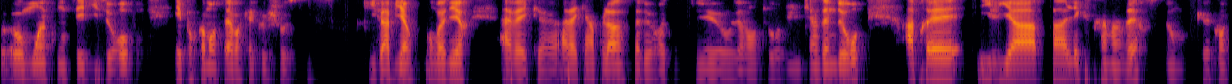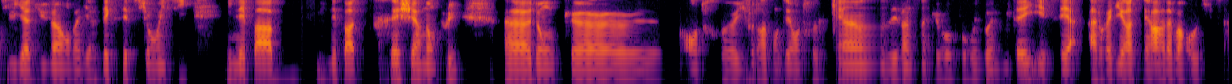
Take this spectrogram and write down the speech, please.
au moins compter 10 euros. Et pour commencer à avoir quelque chose qui, va bien, on va dire, avec, euh, avec un plat, ça devrait compter aux alentours d'une quinzaine d'euros. Après, il n'y a pas l'extrême inverse. Donc, euh, quand il y a du vin, on va dire, d'exception ici, il n'est pas, n'est pas très cher non plus. donc, entre, il faudra compter entre 15 et 25 euros pour une bonne bouteille. Et c'est, à vrai dire, assez rare d'avoir au-dessus de ça.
